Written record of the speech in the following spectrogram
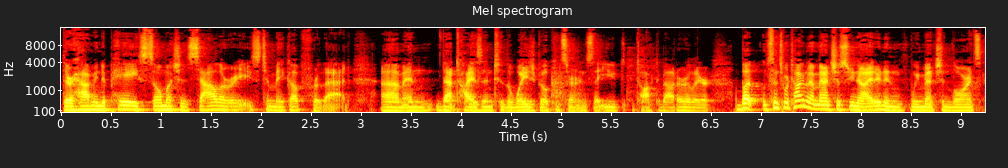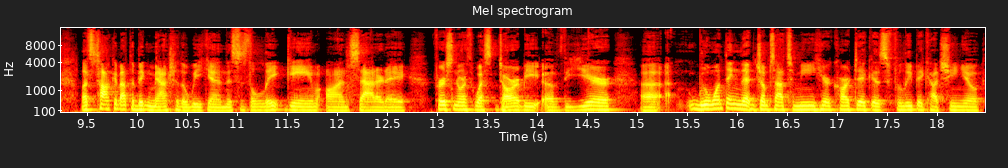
they're having to pay so much in salaries to make up for that. Um, and that ties into the wage bill concerns that you talked about earlier. But since we're talking about Manchester United and we mentioned Lawrence, let's talk about the big match of the weekend. This is the late game on Saturday, first Northwest derby of the year. Uh, the one thing that jumps out to me here, Kartik, is Philippe Coutinho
